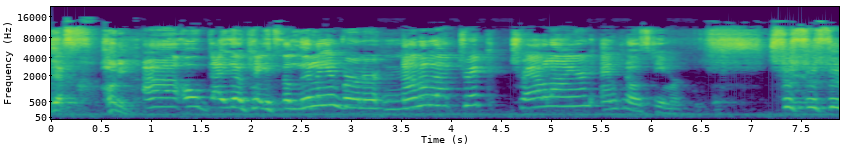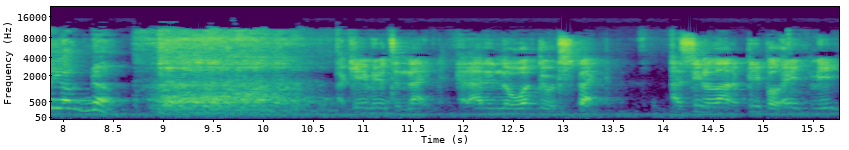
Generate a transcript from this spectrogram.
Yes, honey. Uh, oh, okay, it's the Lillian Verner non-electric travel iron and clothes steamer. Sister Studio, no. I came here tonight, and I didn't know what to expect. I seen a lot of people hate me,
